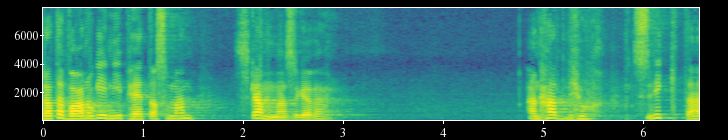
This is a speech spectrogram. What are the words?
For det var noe inni Peter som han skamma seg over. Han hadde jo svikta.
